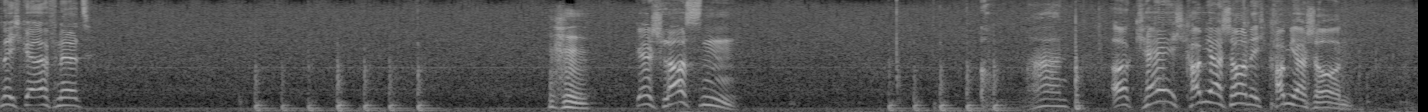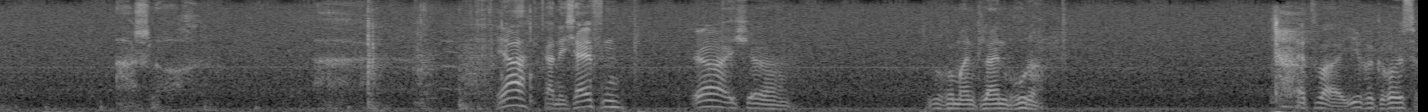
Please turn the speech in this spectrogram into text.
Noch nicht geöffnet. Geschlossen. Oh Mann. Okay, ich komm ja schon, ich komm ja schon. Arschloch. Ja, kann ich helfen? Ja, ich äh, suche meinen kleinen Bruder. Etwa ihre Größe.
